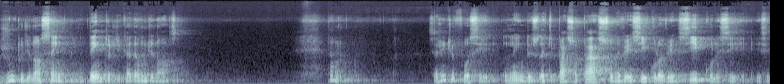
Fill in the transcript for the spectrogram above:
junto de nós sempre, né? dentro de cada um de nós. Então, se a gente fosse lendo isso daqui passo a passo, né, versículo a versículo, esse, esse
